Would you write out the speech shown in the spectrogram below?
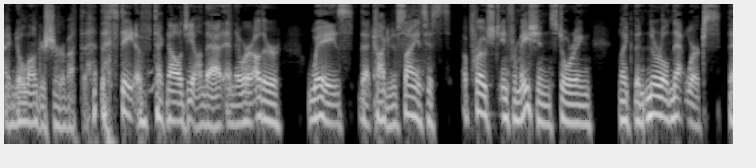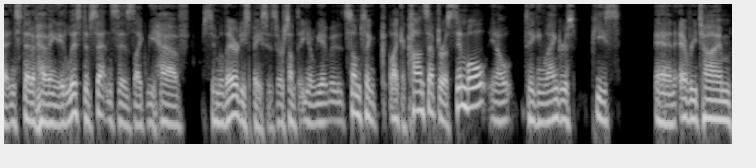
I'm no longer sure about the, the state of technology on that. And there were other ways that cognitive scientists approached information storing like the neural networks that instead of having a list of sentences like we have similarity spaces or something, you know, we have something like a concept or a symbol, you know, taking Langer's piece and every time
